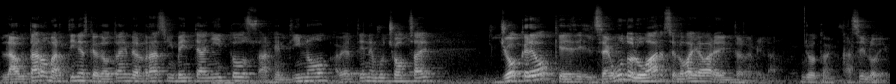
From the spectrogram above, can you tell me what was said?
Lautaro Martínez, que lo traen del Racing, 20 añitos, argentino. A ver, tiene mucho upside. Yo creo que el segundo lugar se lo va a llevar el Inter de Milán. Yo también. Así lo digo.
